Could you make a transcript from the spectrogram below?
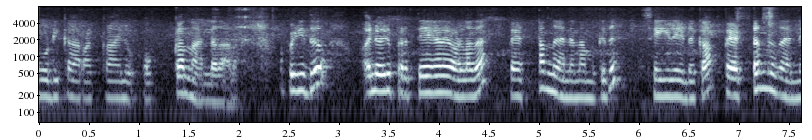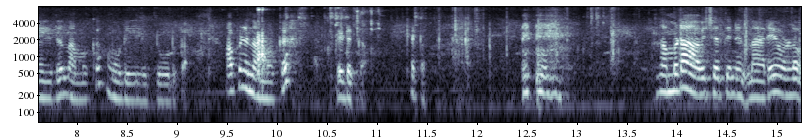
മുടി കറക്കാനും ഒക്കെ നല്ലതാണ്. അപ്പോഴിത് അതിനൊരു പ്രത്യേകത ഉള്ളത് പെട്ടെന്ന് തന്നെ നമുക്കിത് ചെയ്തെടുക്കാം. പെട്ടെന്ന് തന്നെ ഇത് നമുക്ക് മുടിയിലിട്ട് കൊടുക്കാം. അപ്പോൾ നമുക്ക് എടുക്കാം. കേട്ടോ? നമ്മുടെ ആവശ്യത്തിന് നരയുള്ള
